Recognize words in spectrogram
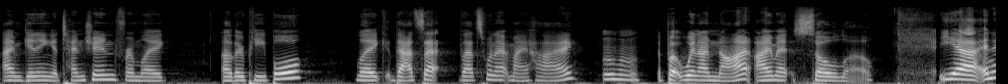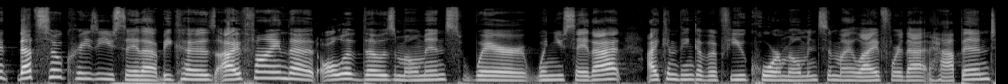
I'm getting attention from like other people, like that's at that's when at my high. Mm-hmm. But when I'm not, I'm at so low. Yeah, and it that's so crazy you say that because I find that all of those moments where when you say that, I can think of a few core moments in my life where that happened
